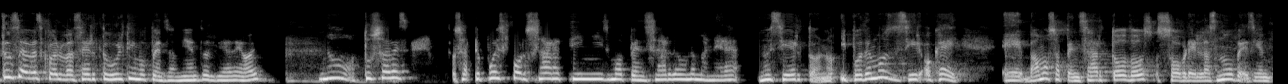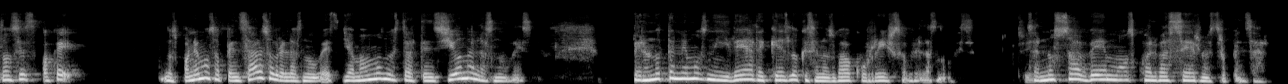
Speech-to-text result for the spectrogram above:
¿Tú sabes cuál va a ser tu último pensamiento el día de hoy? No, tú sabes, o sea, te puedes forzar a ti mismo a pensar de una manera, no es cierto, ¿no? Y podemos decir, ok, eh, vamos a pensar todos sobre las nubes y entonces, ok, nos ponemos a pensar sobre las nubes, llamamos nuestra atención a las nubes, pero no tenemos ni idea de qué es lo que se nos va a ocurrir sobre las nubes. O sea, no sabemos cuál va a ser nuestro pensar.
